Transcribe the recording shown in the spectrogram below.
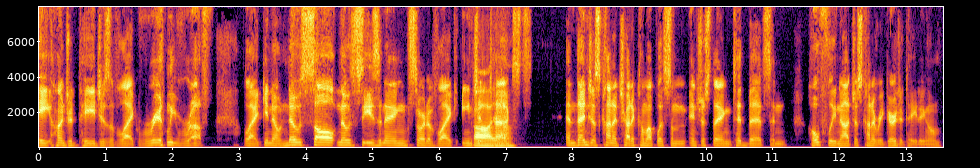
800 pages of like really rough, like you know, no salt, no seasoning, sort of like ancient Oh, yeah. texts, and then just kind of try to come up with some interesting tidbits and hopefully not just kind of regurgitating them.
